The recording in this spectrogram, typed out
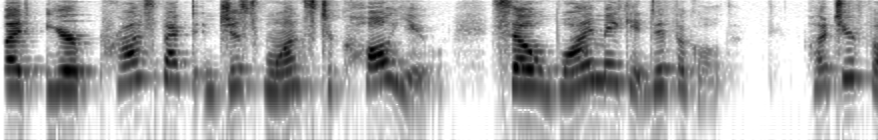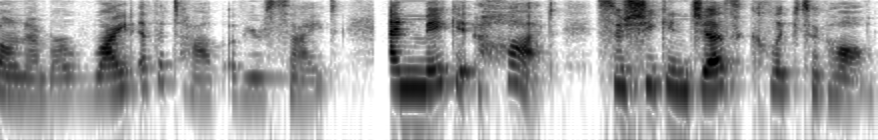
But your prospect just wants to call you, so why make it difficult? Put your phone number right at the top of your site and make it hot so she can just click to call.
